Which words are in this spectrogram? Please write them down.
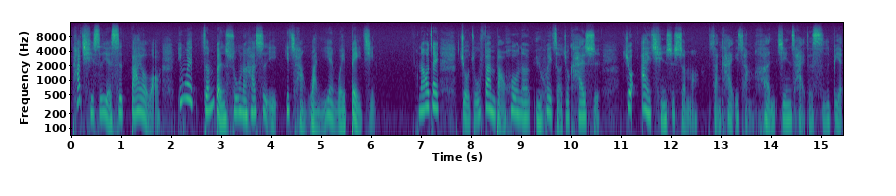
它其实也是 dialogue，因为整本书呢，它是以一场晚宴为背景，然后在酒足饭饱后呢，与会者就开始就爱情是什么展开一场很精彩的思辨。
